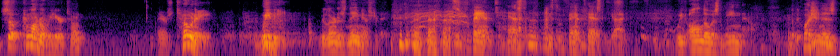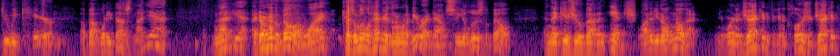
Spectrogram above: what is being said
So come on over here, Tony. There's Tony Weeby. We learned his name yesterday. It's fantastic. He's a fantastic guy. We all know his name now. But the question is, do we care about what he does? Not yet. Not yet. I don't have a belt on. Why? Because I'm a little heavier than I want to be right now. So you lose the belt, and that gives you about an inch. A lot of you don't know that. You're wearing a jacket. If you're going to close your jacket,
